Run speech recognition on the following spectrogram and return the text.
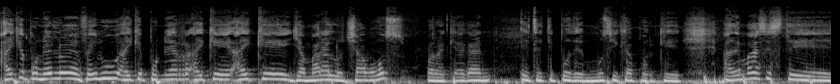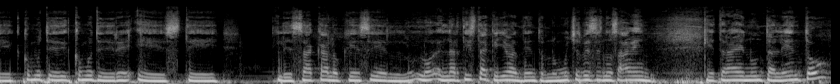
hay que ponerlo en Facebook, hay que poner, hay que, hay que llamar a los chavos para que hagan este tipo de música, porque además, este, ¿cómo te, cómo te diré? Este le saca lo que es el, lo- el artista que llevan dentro, ¿no? Muchas veces no saben que traen un talento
